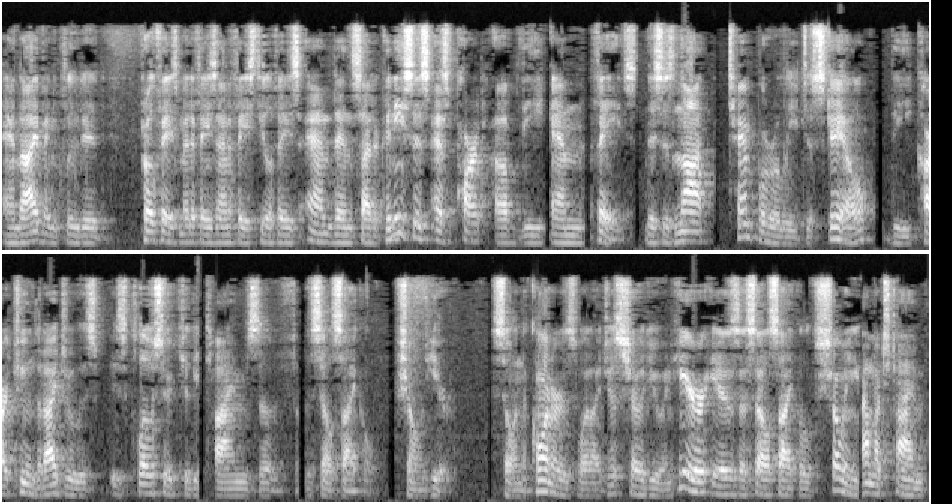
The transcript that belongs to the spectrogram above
and I've included prophase, metaphase, anaphase, telophase, and then cytokinesis as part of the M phase. This is not temporally to scale. The cartoon that I drew is, is closer to the times of the cell cycle shown here. So in the corners, what I just showed you in here is a cell cycle showing how much time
